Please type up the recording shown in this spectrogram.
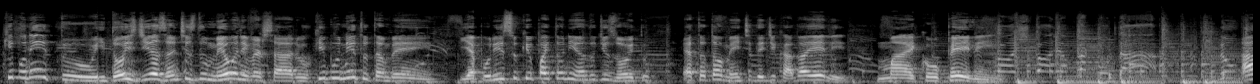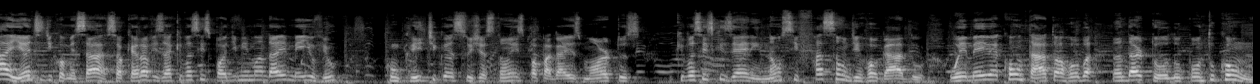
Que bonito! E dois dias antes do meu aniversário. Que bonito também! E é por isso que o Pythoniano 18 é totalmente dedicado a ele, Michael Palin. Ah, e antes de começar, só quero avisar que vocês podem me mandar e-mail, viu? Com críticas, sugestões, papagaios mortos, que vocês quiserem, não se façam de rogado. O e-mail é contato@andartolo.com.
